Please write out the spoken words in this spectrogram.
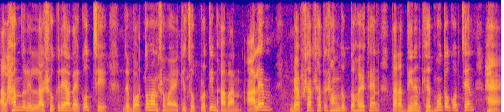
আলহামদুলিল্লাহ, শুক্রিয়া আদায় করছি যে বর্তমান সময়ে কিছু প্রতিভাবান আলেম ব্যবসার সাথে সংযুক্ত হয়েছেন, তারা দিনের খেদমতো করছেন। হ্যাঁ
